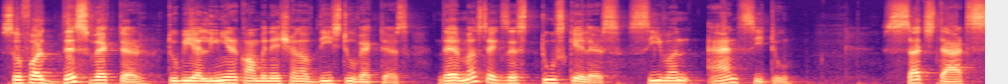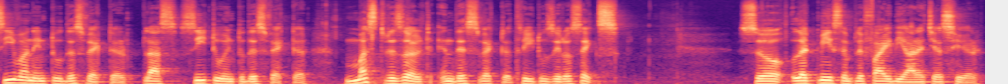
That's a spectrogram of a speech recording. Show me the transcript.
So for this vector to be a linear combination of these two vectors there must exist two scalars c1 and c2 such that c1 into this vector plus c2 into this vector must result in this vector 3206 so let me simplify the RHS here.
